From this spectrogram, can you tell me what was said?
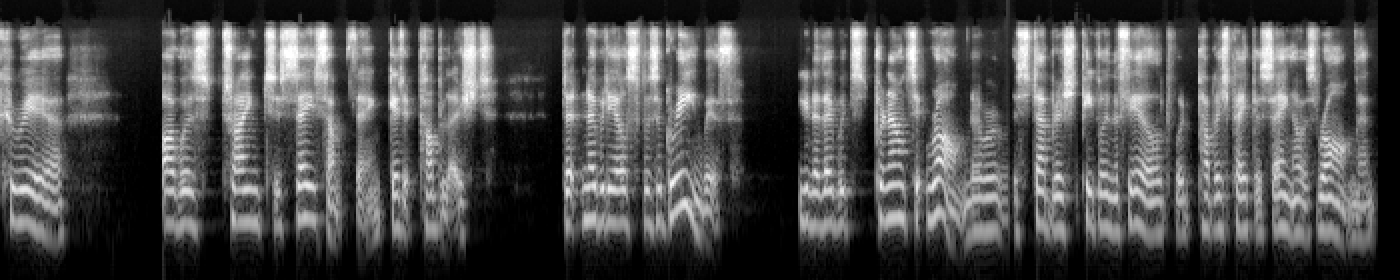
career, I was trying to say something, get it published, that nobody else was agreeing with. You know, they would pronounce it wrong. There were established people in the field would publish papers saying I was wrong, and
